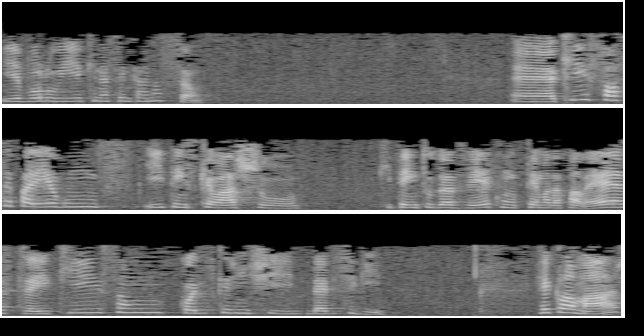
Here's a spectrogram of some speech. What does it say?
e evoluir aqui nessa encarnação. É, aqui só separei alguns itens que eu acho que tem tudo a ver com o tema da palestra e que são coisas que a gente deve seguir. Reclamar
